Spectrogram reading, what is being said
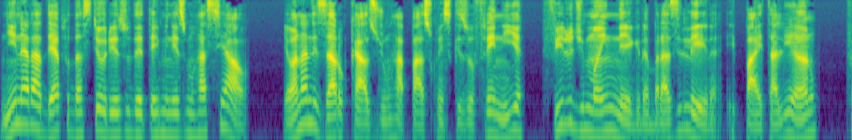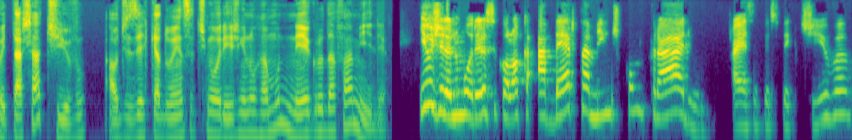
Nina era adepto das teorias do determinismo racial. Ao analisar o caso de um rapaz com esquizofrenia, filho de mãe negra brasileira e pai italiano, foi taxativo ao dizer que a doença tinha origem no ramo negro da família. E o Juliano Moreira se coloca abertamente contrário a essa perspectiva,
